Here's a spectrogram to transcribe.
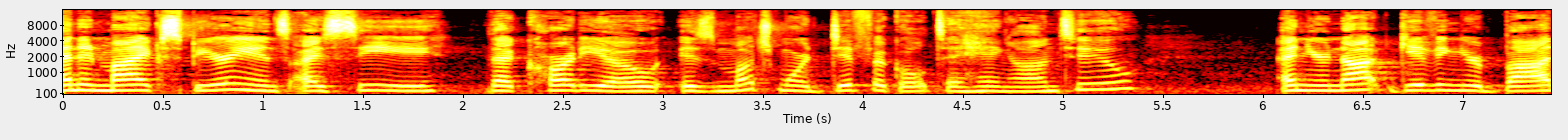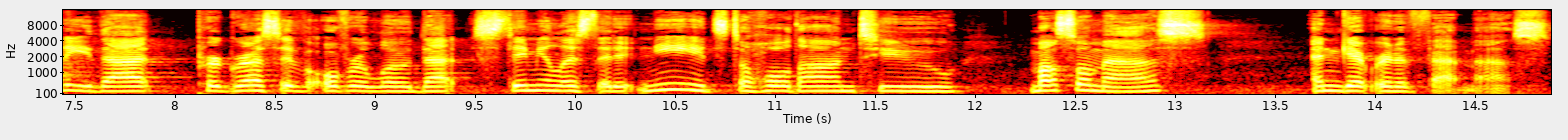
And in my experience, I see that cardio is much more difficult to hang on to, and you're not giving your body that progressive overload, that stimulus that it needs to hold on to muscle mass and get rid of fat mass.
